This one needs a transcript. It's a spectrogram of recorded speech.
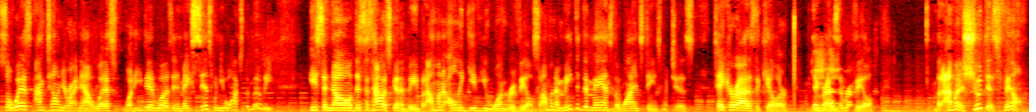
So Wes, I'm telling you right now, Wes, what he did was, and it makes sense when you watch the movie. He said, "No, this is how it's going to be, but I'm going to only give you one reveal. So I'm going to meet the demands of the Weinsteins, which is take her out as the killer, take her as the reveal, but I'm going to shoot this film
